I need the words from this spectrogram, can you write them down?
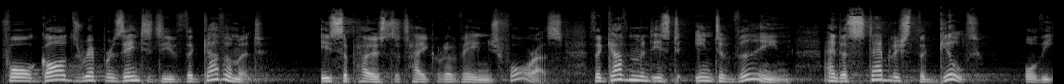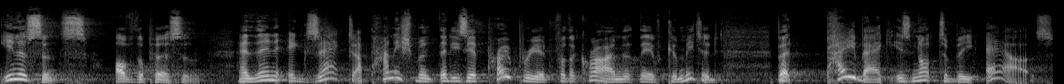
for God's representative, the government, is supposed to take revenge for us. The government is to intervene and establish the guilt or the innocence of the person and then exact a punishment that is appropriate for the crime that they've committed. But payback is not to be ours.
